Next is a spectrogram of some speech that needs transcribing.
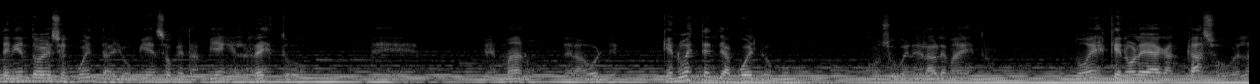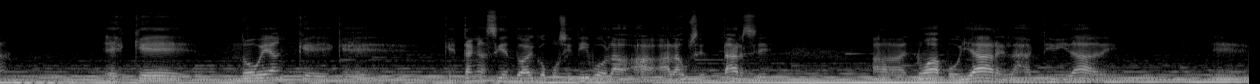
teniendo eso en cuenta, yo pienso que también el resto de hermanos de la orden que no estén de acuerdo con, con su venerable maestro, no es que no le hagan caso, ¿verdad? Es que no vean que, están haciendo algo positivo al ausentarse, a no apoyar en las actividades, eh,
